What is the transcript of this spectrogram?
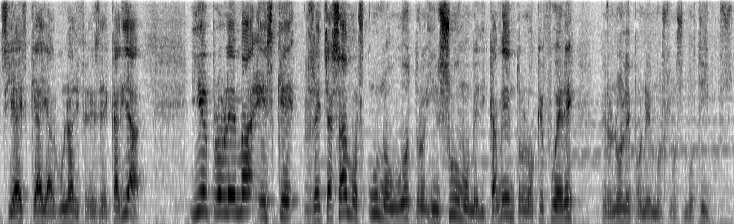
si es que hay alguna diferencia de calidad. Y el problema es que rechazamos uno u otro insumo, medicamento, lo que fuere, pero no le ponemos los motivos.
